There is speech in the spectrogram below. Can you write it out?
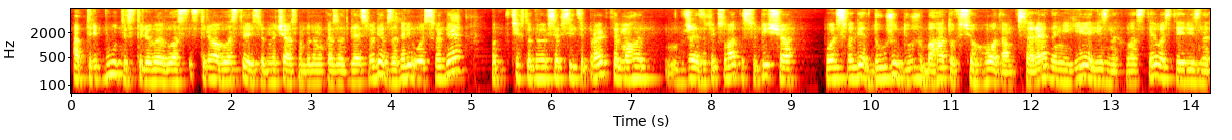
атрибути стильової влас... стильова властивість одночасно будемо казати для SVG. Взагалі у SVG, от ті, хто дивився всі ці проекти, могли вже зафіксувати собі, що у SVG дуже-дуже багато всього там всередині є різних властивостей, різних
